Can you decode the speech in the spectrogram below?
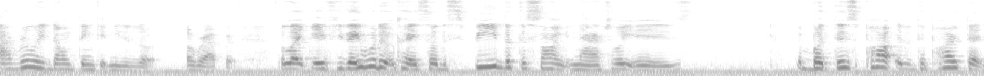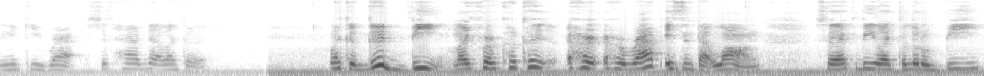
I really don't think it needed a, a rapper. But like if they would okay, so the speed that the song naturally is, but this part, the part that Nicki raps, just have that like a like a good beat. Like for her her rap isn't that long, so that could be like the little beat,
